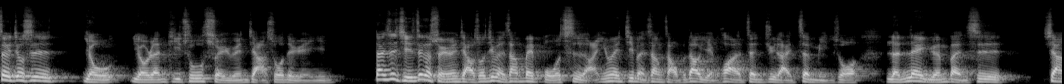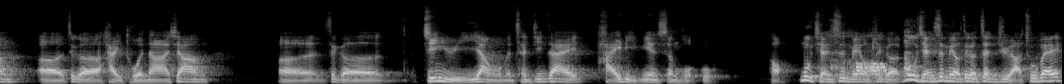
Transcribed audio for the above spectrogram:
这就是有有人提出水源假说的原因。但是其实这个水源假说基本上被驳斥啊，因为基本上找不到演化的证据来证明说人类原本是。像呃这个海豚啊，像呃这个鲸鱼一样，我们曾经在海里面生活过。好，目前是没有这个，目前是没有这个证据啦。除非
